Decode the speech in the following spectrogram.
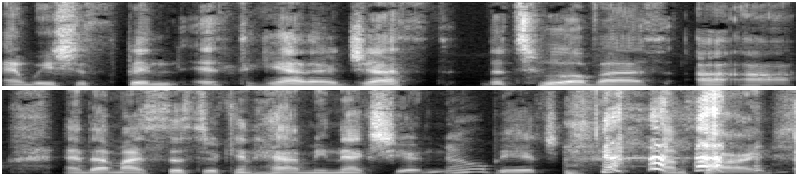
and we should spend it together, just the two of us. Uh uh And that my sister can have me next year. No, bitch. I'm sorry.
